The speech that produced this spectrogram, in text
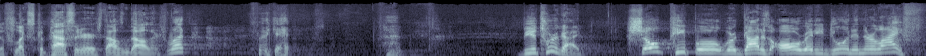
A flux capacitor, $1,000. What? okay. Be a tour guide. Show people where God is already doing in their life.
